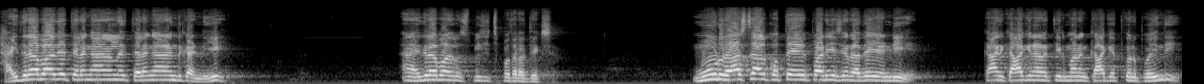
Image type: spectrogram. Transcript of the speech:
హైదరాబాదే తెలంగాణలో తెలంగాణ ఎందుకండి? ఆయన హైదరాబాద్లో స్పీచ్ ఇచ్చిపోతారు అధ్యక్ష. మూడు రాష్ట్రాలు కొత్త ఏర్పాటు చేసిన అదే ఎన్డీఏ. కానీ కాకినాడ తీర్మానం కాకెత్తుకొని పోయింది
